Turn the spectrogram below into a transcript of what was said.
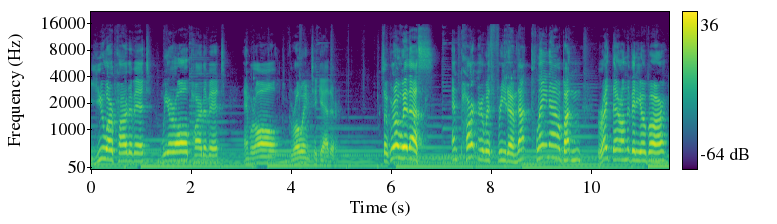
You are part of it, we are all part of it, and we're all growing together. So grow with us and partner with Freedom. That Play Now button right there on the video bar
